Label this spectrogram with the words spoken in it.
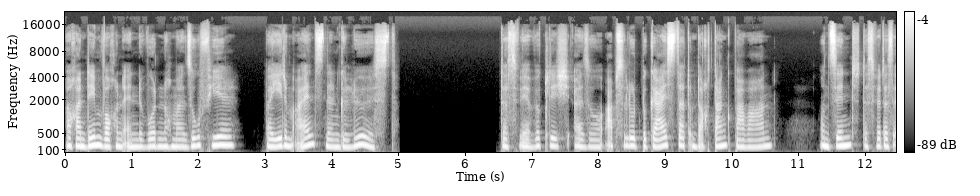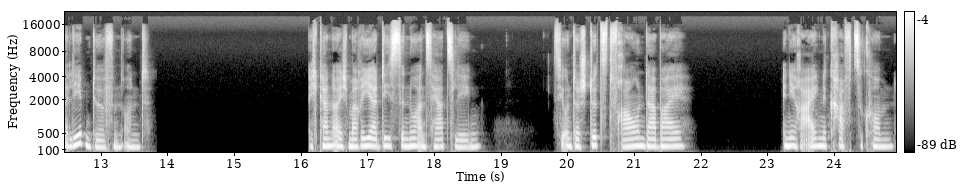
auch an dem Wochenende wurde nochmal so viel bei jedem Einzelnen gelöst, dass wir wirklich also absolut begeistert und auch dankbar waren und sind, dass wir das erleben dürfen. Und ich kann euch Maria Dieste nur ans Herz legen. Sie unterstützt Frauen dabei, in ihre eigene Kraft zu kommen,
